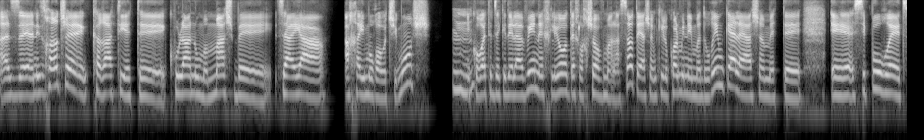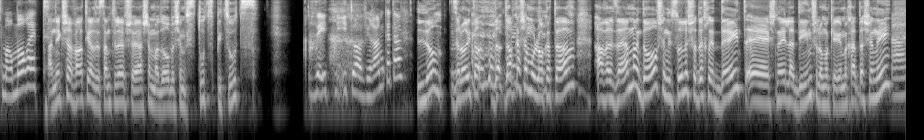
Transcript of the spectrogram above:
אז uh, אני זוכרת שקראתי את uh, כולנו ממש ב... זה היה החיים הוראות שימוש. אני קוראת את זה כדי להבין איך להיות, איך לחשוב מה לעשות. היה שם כאילו כל מיני מדורים כאלה, היה שם את uh, uh, סיפור uh, צמרמורת. אני כשעברתי על זה שמתי לב שהיה שם מדור בשם סטוץ פיצוץ. זה אית- איתו אבירם כתב? לא, זה לא איתו, דווקא שם הוא לא כתב, אבל זה היה מדור שניסו לשדך לדייט אה, שני ילדים שלא מכירים אחד את השני, אה.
